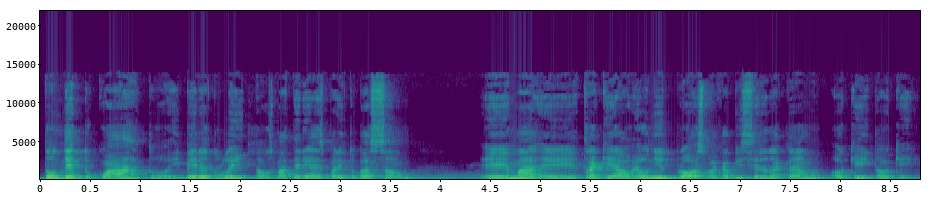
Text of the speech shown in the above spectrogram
Então, dentro do quarto e beira do leito. Então, os materiais para intubação é, é, traqueal reunido próximo à cabeceira da cama, ok, tá ok.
